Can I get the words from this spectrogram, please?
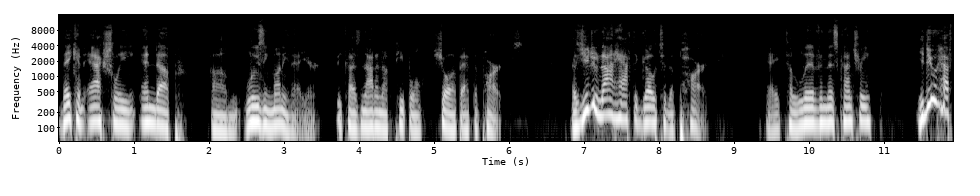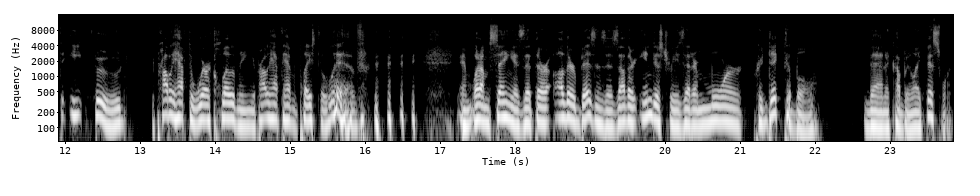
they can actually end up um, losing money that year because not enough people show up at the parks. Because you do not have to go to the park, okay, to live in this country. You do have to eat food. You probably have to wear clothing. You probably have to have a place to live. and what I'm saying is that there are other businesses, other industries that are more predictable than a company like this one.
